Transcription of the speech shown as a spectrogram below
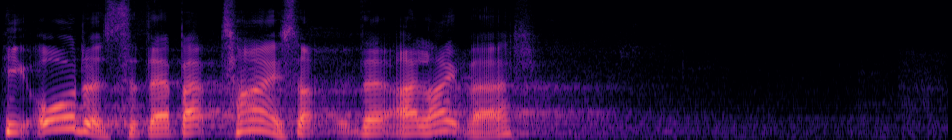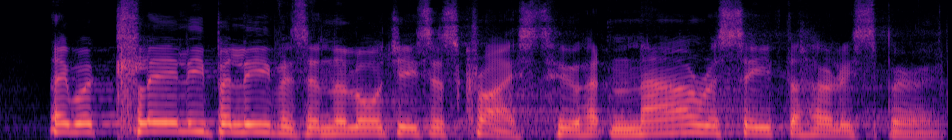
He orders that they're baptized. I like that. They were clearly believers in the Lord Jesus Christ who had now received the Holy Spirit.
